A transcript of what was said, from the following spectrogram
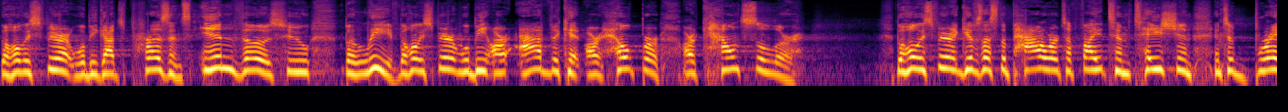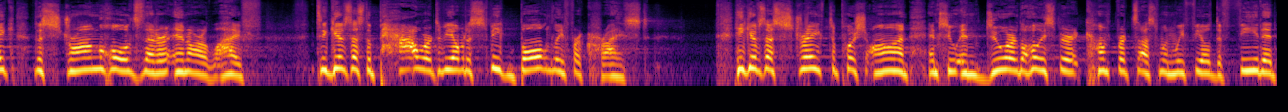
The Holy Spirit will be God's presence in those who believe. The Holy Spirit will be our advocate, our helper, our counselor. The Holy Spirit gives us the power to fight temptation and to break the strongholds that are in our life. It gives us the power to be able to speak boldly for Christ. He gives us strength to push on and to endure. The Holy Spirit comforts us when we feel defeated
